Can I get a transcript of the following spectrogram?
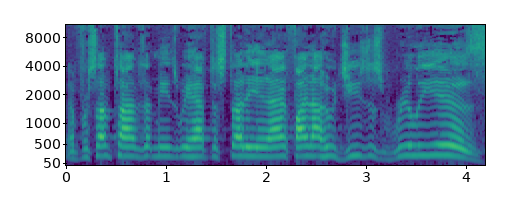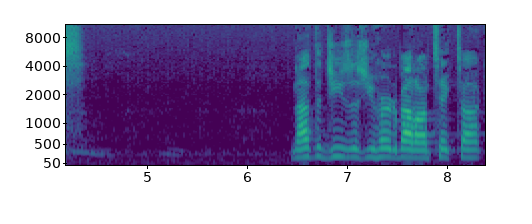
And for sometimes that means we have to study and find out who Jesus really is. Not the Jesus you heard about on TikTok,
